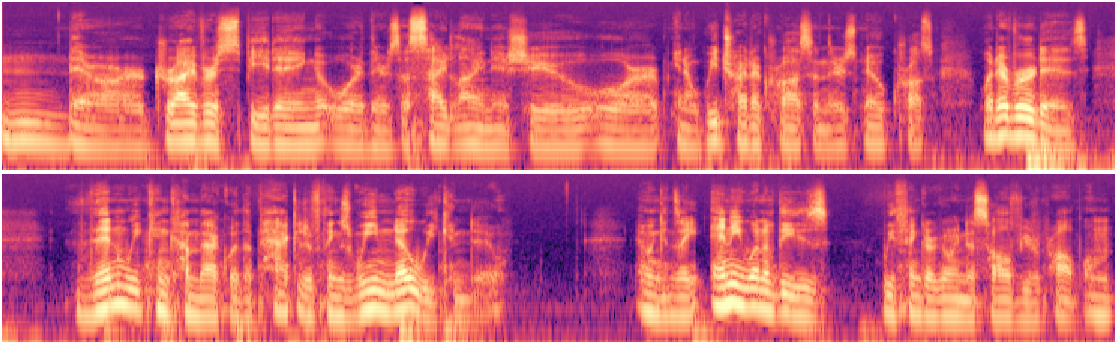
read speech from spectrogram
mm. there are drivers speeding, or there's a sightline issue, or you know we try to cross and there's no cross, whatever it is, then we can come back with a package of things we know we can do, and we can say any one of these we think are going to solve your problem,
